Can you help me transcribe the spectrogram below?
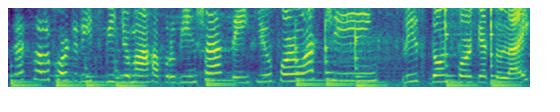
That's all for today's video mga kaprobinsya. Thank you for watching. Please don't forget to like,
